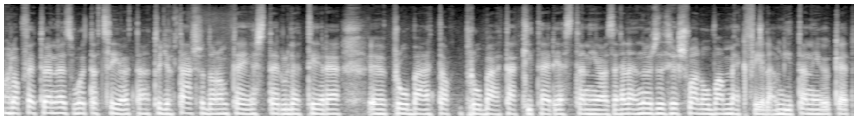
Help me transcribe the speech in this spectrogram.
Alapvetően ez volt a cél, tehát hogy a társadalom teljes területére próbáltak, próbálták kiterjeszteni az ellenőrzést, és valóban megfélemlíteni őket.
